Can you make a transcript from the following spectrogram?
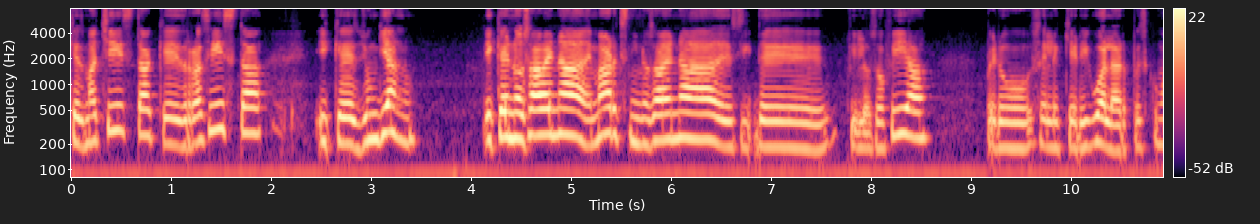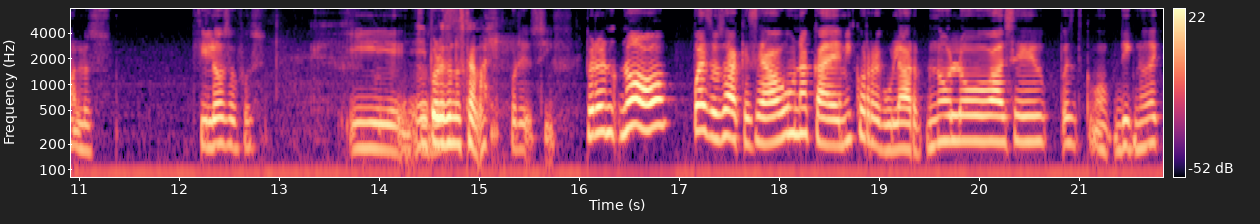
que es machista, que es racista y que es junguiano. Y que no sabe nada de Marx ni no sabe nada de, filosofía, pero se le quiere igualar pues como a los filósofos. Y, y por eso nos cae mal. Por eso, sí. Pero no, pues, o sea, que sea un académico regular no lo hace, pues, como digno de,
